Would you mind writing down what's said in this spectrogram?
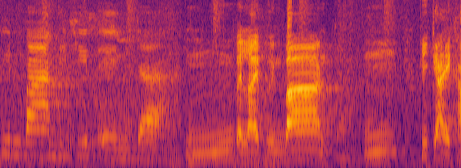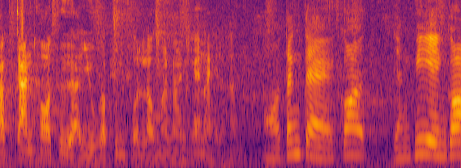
ขึ้นบ้านที่คิดเองจ้ะ อืมเป็นลายพื้นบ้านจ้ะ อืมพี่ไก่ครับการทอเสืออยู่กับชุมชนเรามานานแค่ไหนแล้วครับ อ๋อตั้งแต่ก็อย่างพี่เองก็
